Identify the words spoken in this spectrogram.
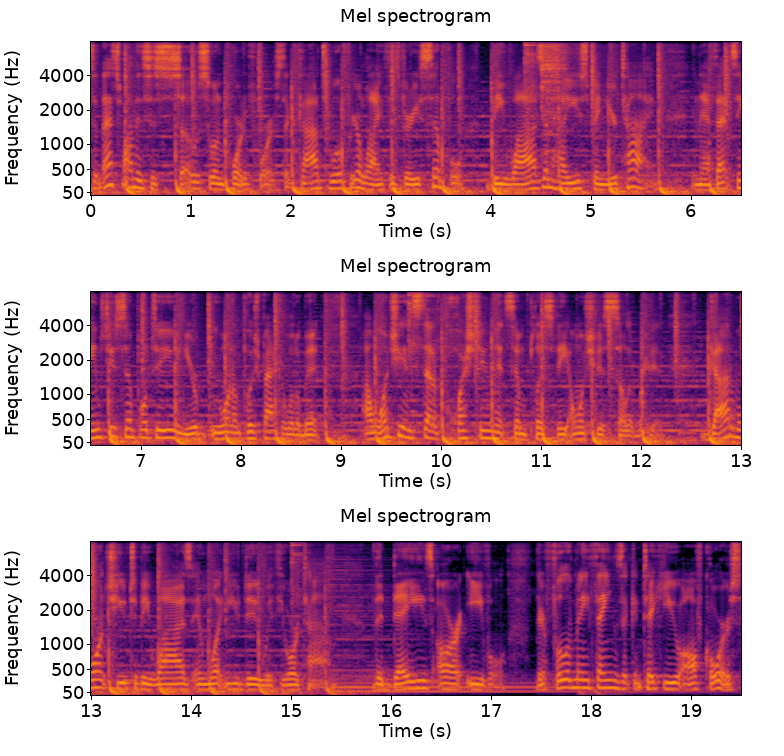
So that's why this is so, so important for us that God's will for your life is very simple. Be wise in how you spend your time. And if that seems too simple to you and you want to push back a little bit, I want you, instead of questioning its simplicity, I want you to celebrate it. God wants you to be wise in what you do with your time. The days are evil. They're full of many things that can take you off course,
